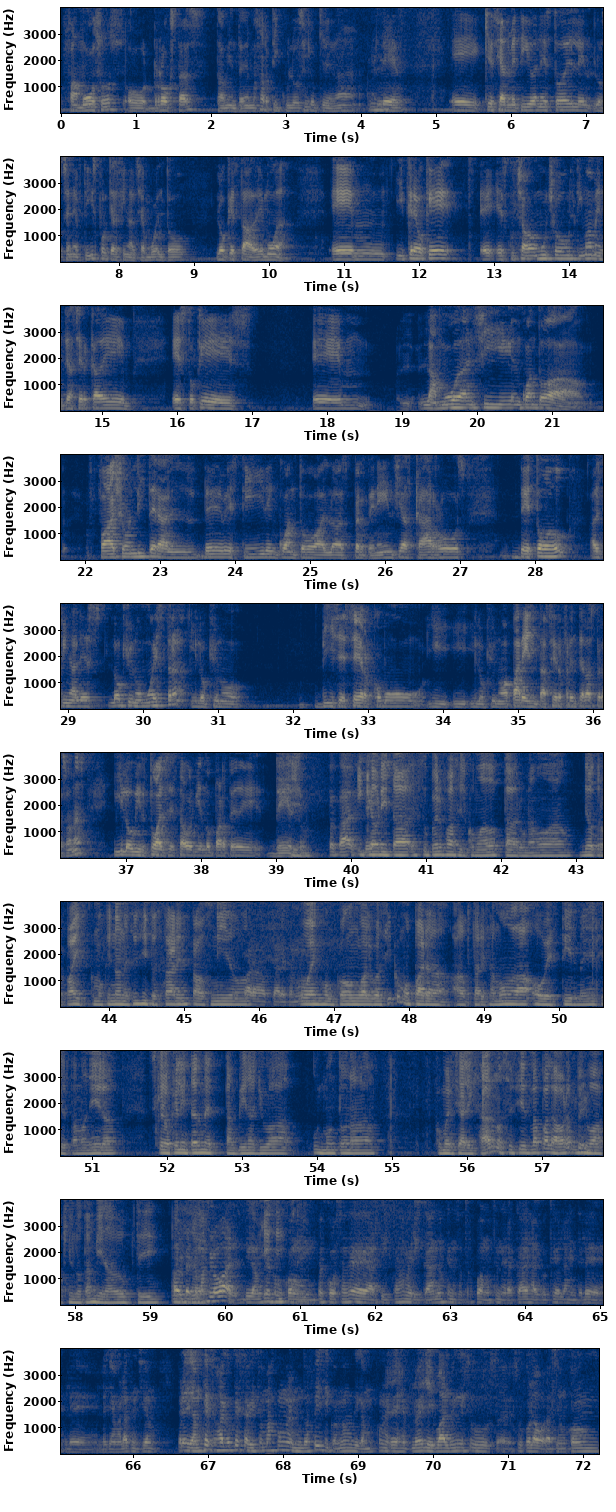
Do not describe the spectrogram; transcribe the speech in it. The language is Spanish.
famosos o rockstars, también tenemos artículos si lo quieren a- a leer, eh, que se han metido en esto de los NFTs porque al final se han vuelto lo que está de moda. Em, y creo que he he escuchado mucho últimamente acerca de esto que es em, la moda en sí en cuanto a fashion literal de vestir, en cuanto a las pertenencias, carros, de todo, al final es lo que uno muestra y lo que uno dice ser como y, y- y lo que uno aparenta ser frente a las personas y lo virtual se está volviendo parte de, de Sí. eso. Total. Y que ahorita es súper fácil como adoptar una moda de otro país, como que no necesito estar en Estados Unidos para adoptar esa moda. o en Hong Kong o algo así como para adoptar esa moda o vestirme de cierta manera. Entonces creo que el internet también ayuda un montón a comercializar, no sé si es la palabra, pero a que uno también adopte Para pues, volverlo esas- más global, digamos Sí, que sí, con, sí. pues, cosas de artistas americanos que nosotros podamos tener acá es algo que a la gente le, le, le llama la atención. Pero digamos que eso es algo que se ha visto más con el mundo físico, ¿no? Digamos con el ejemplo de J Balvin y su, su colaboración con,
